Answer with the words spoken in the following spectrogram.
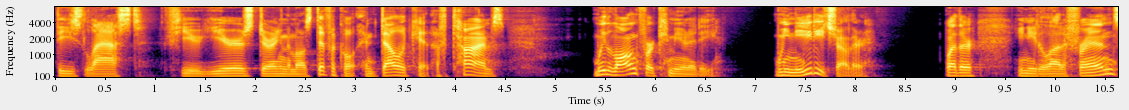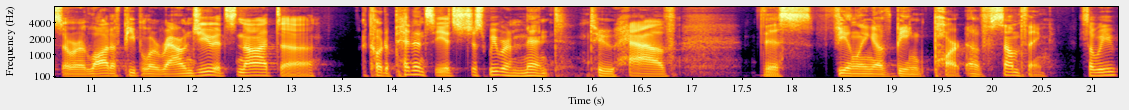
these last few years during the most difficult and delicate of times. We long for community. We need each other. Whether you need a lot of friends or a lot of people around you, it's not uh, a codependency. It's just we were meant to have this feeling of being part of something. So we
